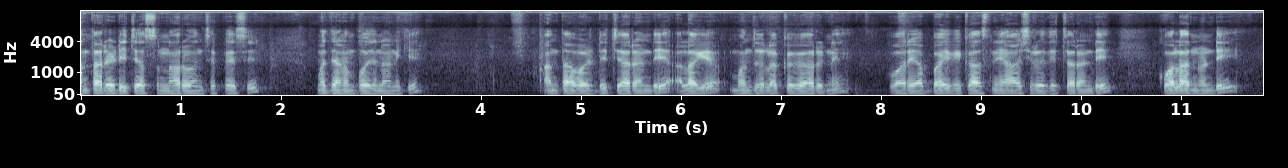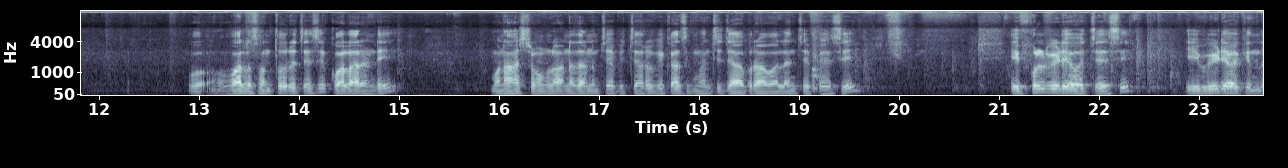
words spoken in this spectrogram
అంతా రెడీ చేస్తున్నారు అని చెప్పేసి మధ్యాహ్నం భోజనానికి అంతా వడ్డించారండి అలాగే మంజులక్క గారిని వారి అబ్బాయి వికాస్ని ఆశీర్వదించారండి కోలార్ నుండి వాళ్ళ సొంత ఊరు వచ్చేసి కోలార్ అండి. మన ఆశ్రమంలో అన్నదానం చేపించారు. వికాస్కి మంచి జాబ్ రావాలని చెప్పేసి ఈ ఫుల్ వీడియో వచ్చేసి ఈ వీడియో కింద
